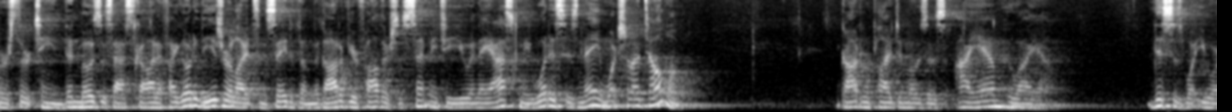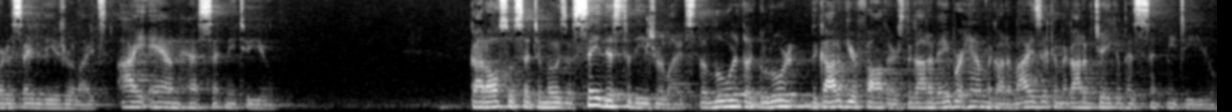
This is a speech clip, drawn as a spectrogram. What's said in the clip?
Verse 13 Then Moses asked God, If I go to the Israelites and say to them, The God of your fathers has sent me to you, and they ask me, What is his name? What should I tell them? God replied to Moses, I am who I am. This is what you are to say to the Israelites I am has sent me to you. God also said to Moses, Say this to the Israelites The Lord, the Lord, the God of your fathers, the God of Abraham, the God of Isaac, and the God of Jacob has sent me to you.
